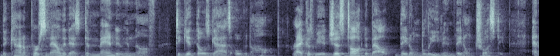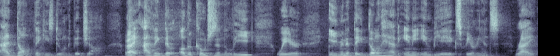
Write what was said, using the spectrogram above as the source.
the kind of personality that's demanding enough to get those guys over the hump, right? Because we had just talked about they don't believe him, they don't trust him. And I don't think he's doing a good job, right? I think there are other coaches in the league where even if they don't have any NBA experience, right,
